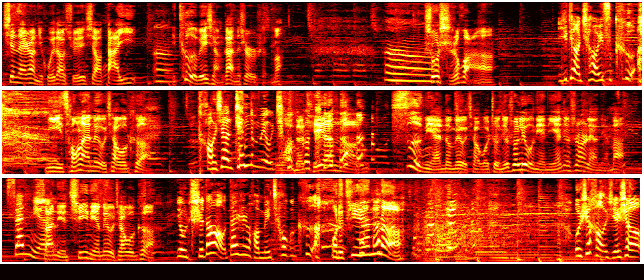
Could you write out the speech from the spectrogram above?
现在让你回到学校大一，你嗯特别想干的事儿是什么？嗯，说实话啊，一定要翘一次课，你从来没有翘过课，好像真的没有翘过我的。天哪，四年都没有翘过，准确说六年，你研究生是两年吧？三年，三年，七年没有翘过课，有迟到，但是好像没翘过课。我的天哪，我是好学生。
